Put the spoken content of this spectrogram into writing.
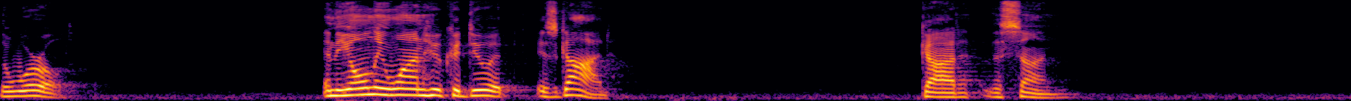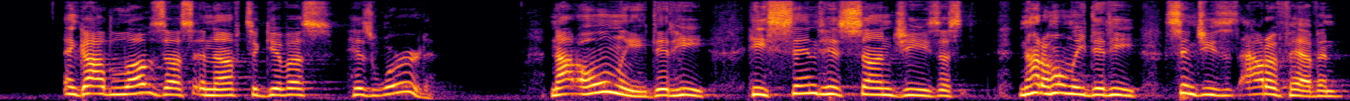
the world. And the only one who could do it is God. God the Son. And God loves us enough to give us His Word. Not only did He, he send His Son Jesus not only did he send Jesus out of heaven,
